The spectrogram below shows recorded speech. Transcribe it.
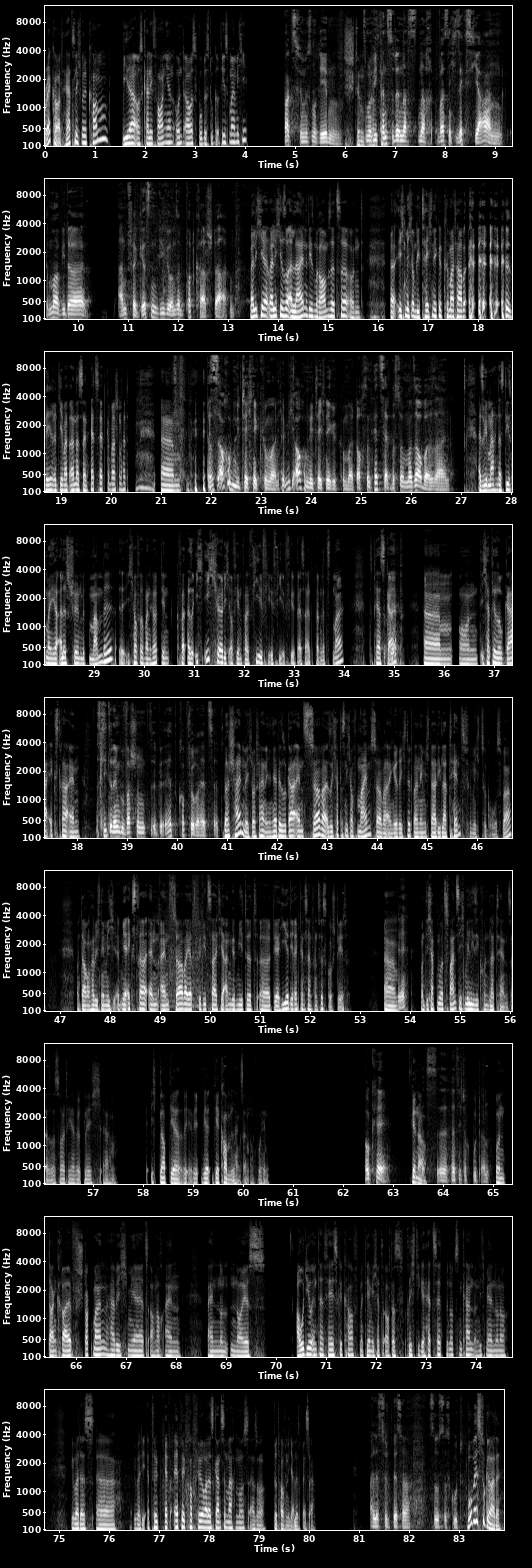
Record. Herzlich willkommen wieder aus Kalifornien und aus, wo bist du diesmal, Michi? Max, wir müssen reden. Stimmt. Mal, wie kannst du denn nach, nach, weiß nicht, sechs Jahren immer wieder an vergessen, wie wir unseren Podcast starten? Weil ich hier, weil ich hier so allein in diesem Raum sitze und äh, ich mich um die Technik gekümmert habe, während jemand anders sein Headset gewaschen hat. Ähm. Das ist auch um die Technik kümmern. Ich habe mich auch um die Technik gekümmert. Doch so ein Headset muss doch mal sauber sein. Also wir machen das diesmal hier alles schön mit Mumble. Ich hoffe, man hört den, also ich, ich höre dich auf jeden Fall viel, viel, viel, viel besser als beim letzten Mal. Per Skype. Okay. Ähm, und ich habe hier sogar extra ein. Das liegt an dem gewaschenen Kopfhörer-Headset. Wahrscheinlich, wahrscheinlich. Und ich habe hier sogar einen Server, also ich habe das nicht auf meinem Server eingerichtet, weil nämlich da die Latenz für mich zu groß war. Und darum habe ich nämlich mir extra einen, einen Server jetzt für die Zeit hier angemietet, äh, der hier direkt in San Francisco steht. Ähm, okay. Und ich habe nur 20 Millisekunden Latenz, also das sollte ja wirklich, ähm, ich glaube, wir, wir, wir kommen langsam irgendwo hin. Okay. Genau. Das äh, hört sich doch gut an. Und dank Ralf Stockmann habe ich mir jetzt auch noch ein, ein neues Audio-Interface gekauft, mit dem ich jetzt auch das richtige Headset benutzen kann und nicht mehr nur noch über das äh, über die Apple Apple Kopfhörer das Ganze machen muss. Also wird hoffentlich alles besser. Alles wird besser. So ist das gut. Wo bist du gerade?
